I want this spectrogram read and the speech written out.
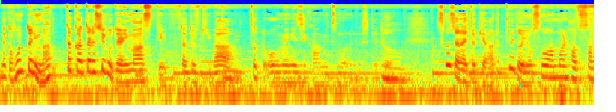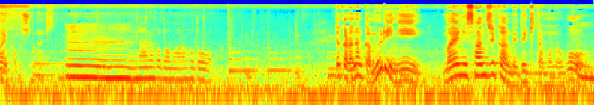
なんか本当に全く新しいことやりますって言った時はちょっと多めに時間は見積もるんですけど、うん。そうじゃない時はある程度予想はあんまり外さないかもしれないですね。うんうんなるほどなるほど。だからなんか無理に前に3時間でできたものうをん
